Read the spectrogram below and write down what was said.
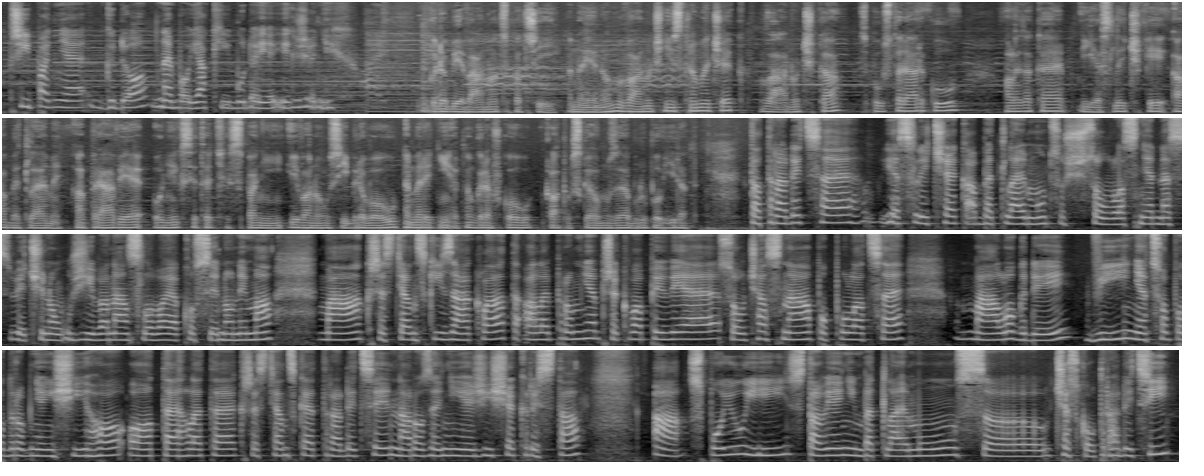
případně kdo nebo jaký bude jejich ženich. K době Vánoc patří nejenom vánoční stromeček, vánočka, spousta dárků, ale také jesličky a betlémy. A právě o nich si teď s paní Ivanou Síbrovou, emeritní etnografkou Klatovského muzea, budu povídat. Ta tradice jesliček a betlému, což jsou vlastně dnes většinou užívaná slova jako synonyma, má křesťanský základ, ale pro mě překvapivě současná populace málo kdy ví něco podrobnějšího o téhleté křesťanské tradici narození Ježíše Krista a spojují stavěním Betlému s českou tradicí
